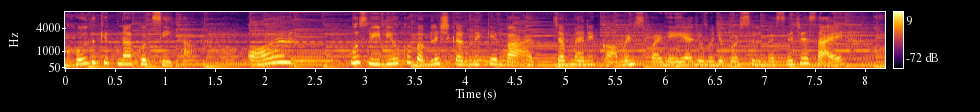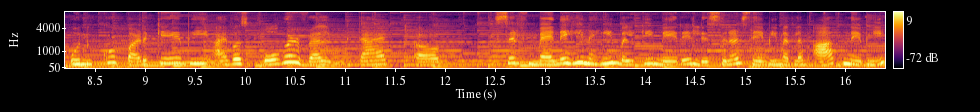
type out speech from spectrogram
खुद कितना कुछ सीखा। और उस वीडियो को पब्लिश करने के बाद जब मैंने कमेंट्स पढ़े या जो मुझे पर्सनल मैसेजेस आए, उनको पढ़ के भी आई वॉज़ ओवरवेलम्ड दैट सिर्फ़ मैंने ही नहीं, बल्कि मेरे लिसनर्स ने भी मतलब आपने भी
